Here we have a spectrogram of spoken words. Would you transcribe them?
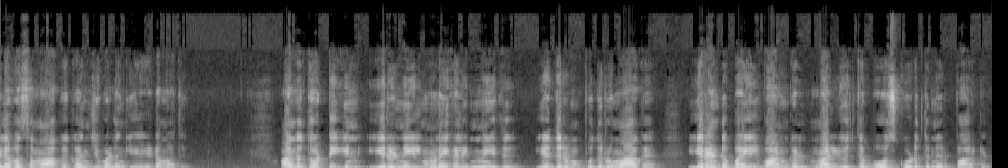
இலவசமாக கஞ்சி வழங்கிய இடம் அது. அந்த தொட்டியின் இரு நீள் முனைகளின் மீது எதிரும் புதிருமாக இரண்டு பயில்வான்கள் மல்யுத்த போஸ் கொடுத்து நிற்பார்கள்.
